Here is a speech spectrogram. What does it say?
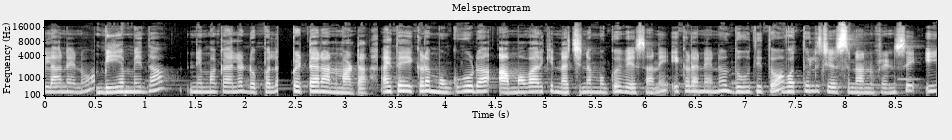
ఇలా నేను బియ్యం మీద నిమ్మకాయల డొప్పలు పెట్టాను అనమాట అయితే ఇక్కడ ముగ్గు కూడా అమ్మవారికి నచ్చిన ముగ్గు వేసాను ఇక్కడ నేను దూదితో వత్తులు చేస్తున్నాను ఫ్రెండ్స్. ఈ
